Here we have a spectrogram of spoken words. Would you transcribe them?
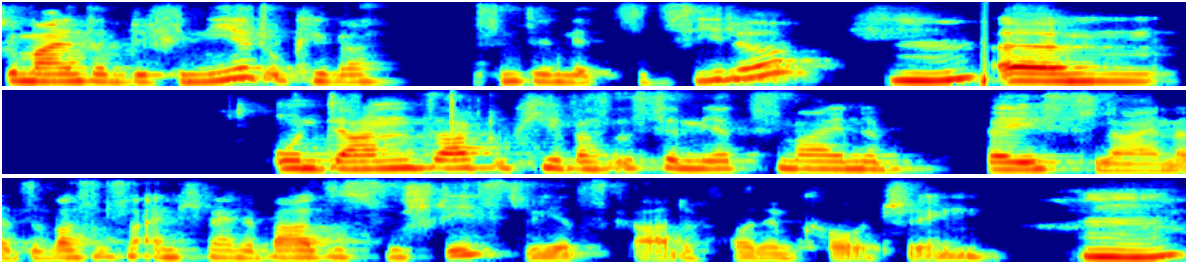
gemeinsam definiert, okay, was sind denn jetzt die Ziele? Mhm. Ähm, und dann sagt, okay, was ist denn jetzt meine Baseline? Also was ist eigentlich meine Basis? Wo stehst du jetzt gerade vor dem Coaching? Mhm.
